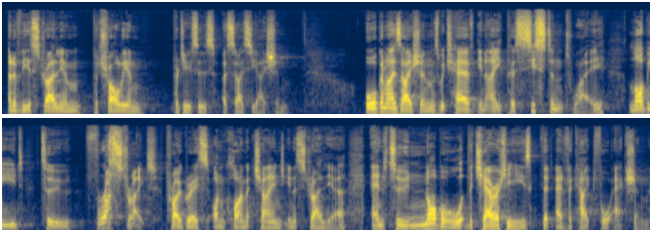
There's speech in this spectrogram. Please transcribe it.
and of the Australian Petroleum Producers Association? Organisations which have, in a persistent way, lobbied to frustrate progress on climate change in Australia and to nobble the charities that advocate for action.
